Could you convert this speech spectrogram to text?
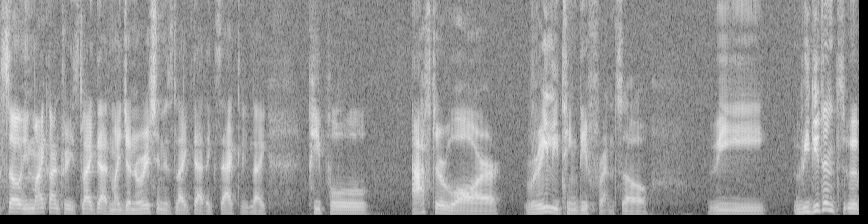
So in my country, it's like that. My generation is like that exactly. Like people after war really think different. So we we didn't uh,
